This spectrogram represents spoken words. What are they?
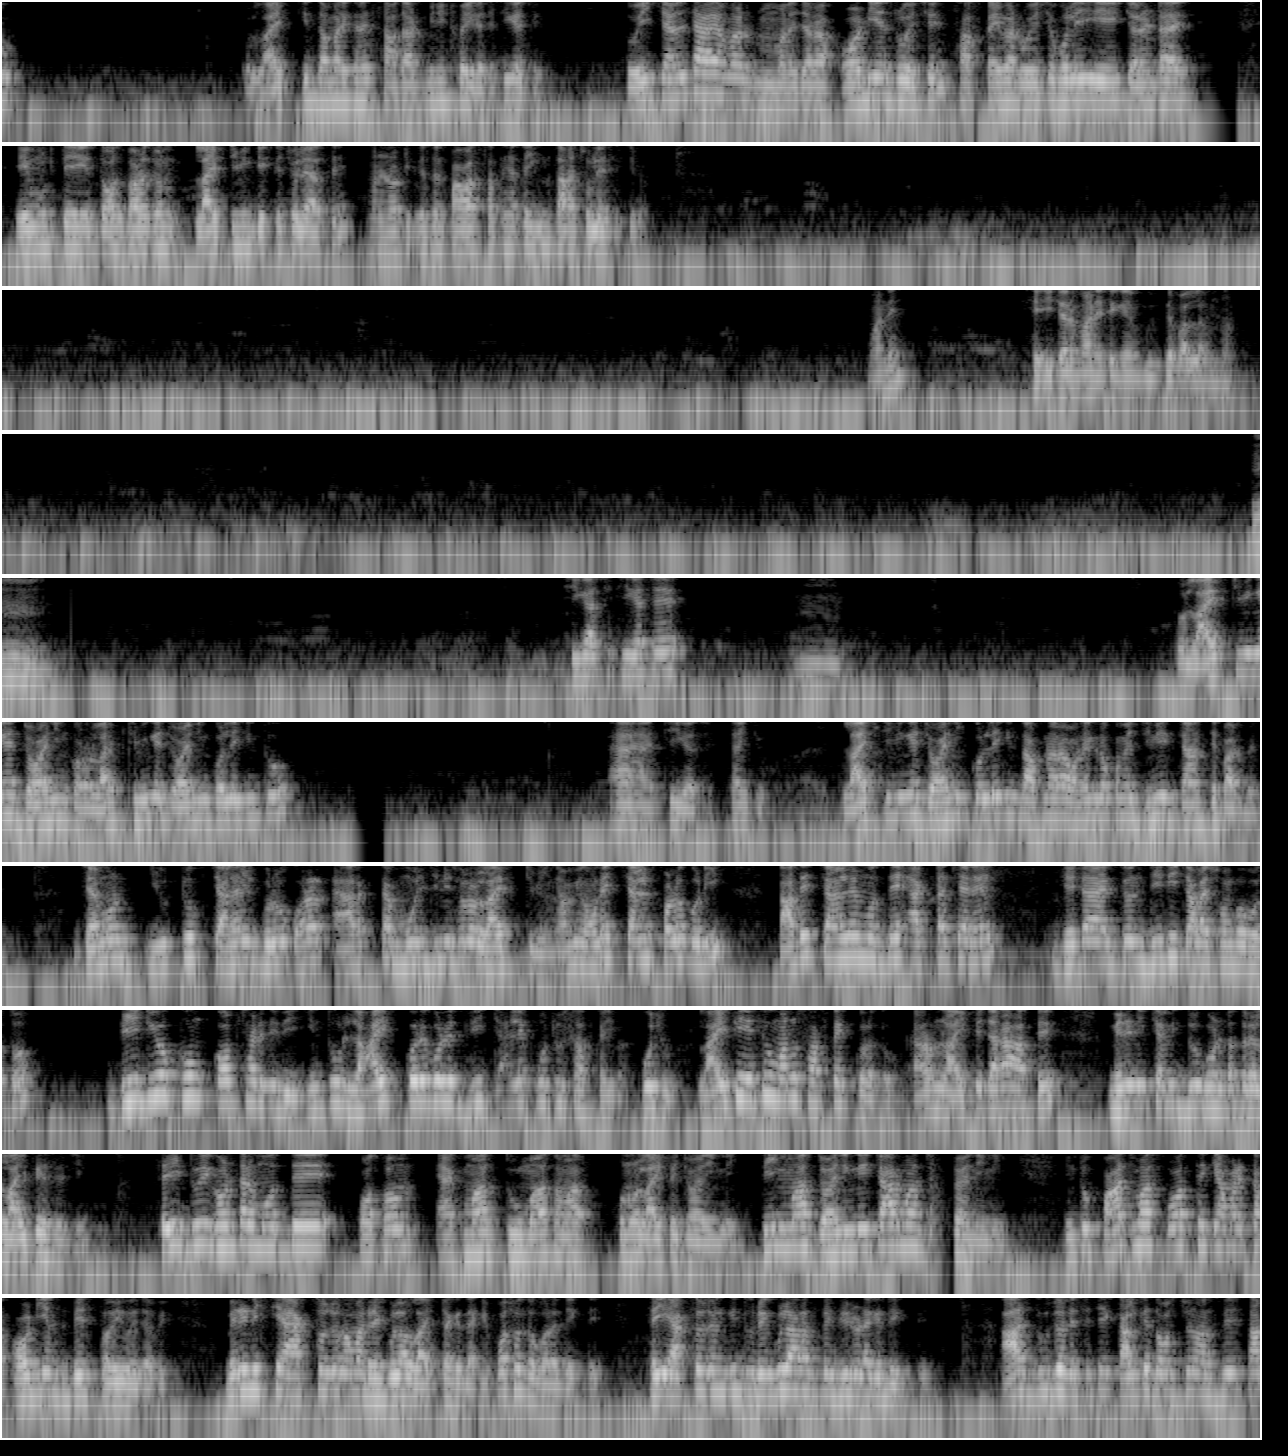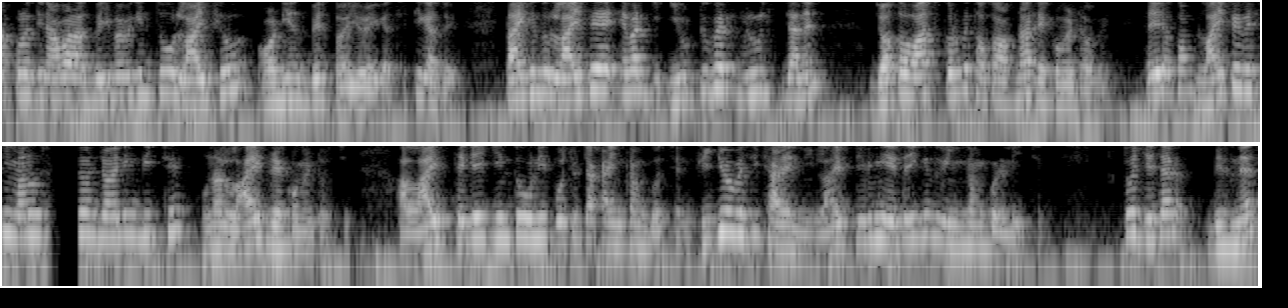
তো লাইভ কিন্তু আমার এখানে সাত আট মিনিট হয়ে গেছে, ঠিক আছে? তো এই চ্যানেলটায় আমার মানে যারা অডিয়েন্স রয়েছে সাবস্ক্রাইবার রয়েছে বলেই এই চ্যানেলটায় এই মুহূর্তে দশ বারো জন লাইভ টিমিং দেখতে চলে আসে। মানে নোটিফিকেশন পাওয়ার সাথে সাথে কিন্তু তারা চলে এসেছিল। মানে? এটার মানে এটাকে আমি বুঝতে পারলাম না। ঠিক আছে ঠিক আছে। তো লাইভ স্ট্রিমিংয়ে জয়েনিং করো। লাইভ স্ট্রিমিংয়ে জয়েনিং করলে কিন্তু হ্যাঁ হ্যাঁ ঠিক আছে। থ্যাংক ইউ লাইভ স্ট্রিমিংয়ে জয়েনিং করলে কিন্তু আপনারা অনেক রকমের জিনিস জানতে পারবেন। যেমন ইউটিউব চ্যানেল গ্রো করার আর একটা মূল জিনিস হলো লাইভ স্ট্রিমিং আমি অনেক চ্যানেল ফলো করি। তাদের চ্যানেলের মধ্যে একটা চ্যানেল যেটা একজন দিদি চালায় সম্ভবত। ভিডিও খুব কম ছাড়ে দিদি, কিন্তু লাইভ করে করে দিদি চালে প্রচুর সাবস্ক্রাইবার প্রচুর। লাইফে এসেও মানুষ সাবস্ক্রাইব করে তো কারণ লাইভে যারা আসে মেনে নিচ্ছে আমি দু ঘণ্টা ধরে লাইভে এসেছি। সেই দুই ঘণ্টার মধ্যে প্রথম এক মাস, দু মাস আমার কোনো লাইফে জয়নিং নেই। তিন মাস জয়নিং নেই, চার মাস জয়নিং নেই। কিন্তু পাঁচ মাস পর থেকে আমার একটা অডিয়েন্স বেস তৈরি হয়ে যাবে। মেনে নিচ্ছি একশো জন আমার রেগুলার লাইফটাকে দেখে, পছন্দ করে দেখতে। সেই একশো জন কিন্তু রেগুলার আসবে ভিডিওটাকে দেখতে। আজ দুজন এসেছে, কালকে দশজন আসবে, তারপরের দিন আবার আসবে। এইভাবে কিন্তু লাইফেও অডিয়েন্স বেস তৈরি হয়ে গেছে, ঠিক আছে? তাই কিন্তু লাইফে এবার কি ইউটিউবের রুলস জানেন? যত ওয়াচ করবে, তত আপনার রেকমেন্ড হবে। সেই রকম লাইফে বেশি মানুষ জয়নিং দিচ্ছে, ওনার লাইভ রেকমেন্ড হচ্ছে। আর লাইভ থেকেই কিন্তু উনি প্রচুর টাকা ইনকাম করছেন। ভিডিও বেশি ছাড়েননি লাইভ স্ট্রিমিং এসেই কিন্তু ইনকাম করে নিচ্ছে। তো যে যার বিজনেস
